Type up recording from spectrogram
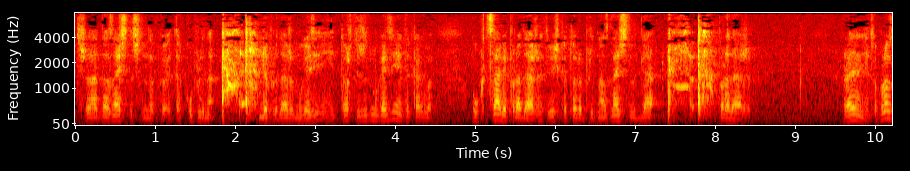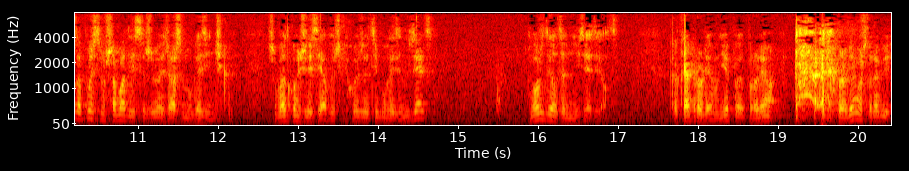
Что однозначно, что это куплено для продажи в магазине. И то, что лежит в магазине, это как бы укцали продажи. Это вещь, которая предназначена для продажи. Правильно нет? Вопрос, допустим, шаббат, если живет вашим магазинчиком. Шаббат кончились яблочки. Хочешь зайти в магазин взять? Можно сделать или нельзя делать? Какая проблема? Нет проблема. проблема, что Раби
